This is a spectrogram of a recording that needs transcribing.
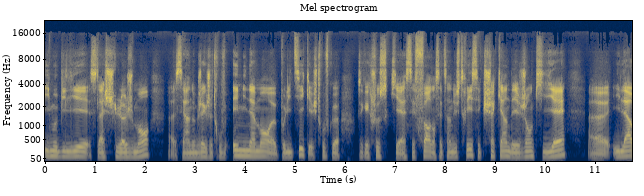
immobilier slash logement, c'est un objet que je trouve éminemment politique et je trouve que c'est quelque chose qui est assez fort dans cette industrie, c'est que chacun des gens qui y est, euh, il a,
